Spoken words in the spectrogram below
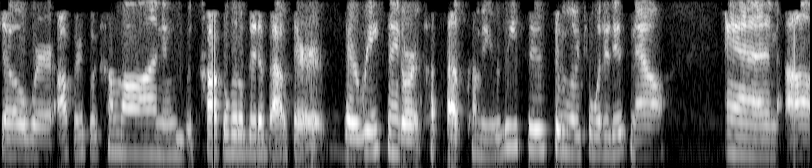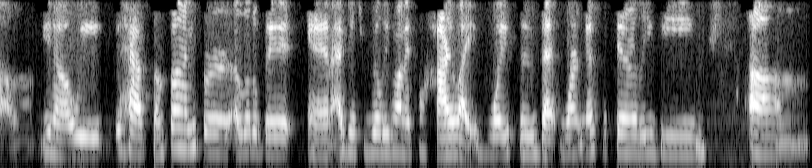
show where authors would come on and we would talk a little bit about their, their recent or upcoming releases, similar to what it is now. And, um, you know, we have some fun for a little bit. And I just really wanted to highlight voices that weren't necessarily being um,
